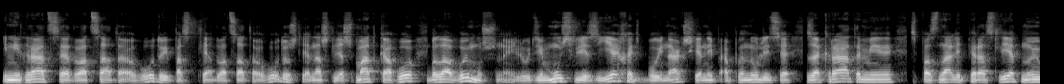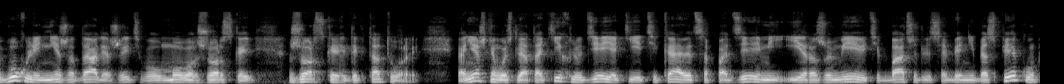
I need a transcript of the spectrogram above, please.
эміграцыя двадцатого году і пасля двадцатого году ж для наш для шмат каго была вымушанай. Люди мусілі з'ехаць бо інакш яны апынуліся за кратами спазналі пераслед Ну івогуле не жадалі жыць ва умовах жорсткай жорсткай дыктатуры. Конечно вось для таких людзей якія цікавяцца падзеямі і разумеюць і бачаць для сябе небяспеку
